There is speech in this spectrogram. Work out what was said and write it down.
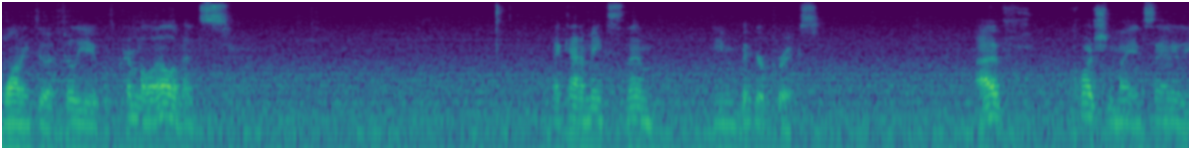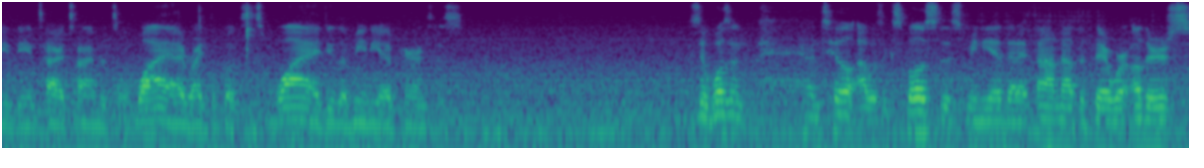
wanting to affiliate with criminal elements, that kind of makes them even bigger pricks. I've questioned my insanity the entire time. It's why I write the books. It's why I do the media appearances. Because it wasn't until I was exposed to this media that I found out that there were others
